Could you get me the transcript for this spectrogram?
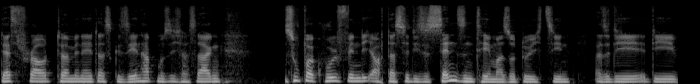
Death Shroud Terminators gesehen habe, muss ich auch sagen, super cool finde ich auch, dass sie dieses Sensenthema so durchziehen. Also die, die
